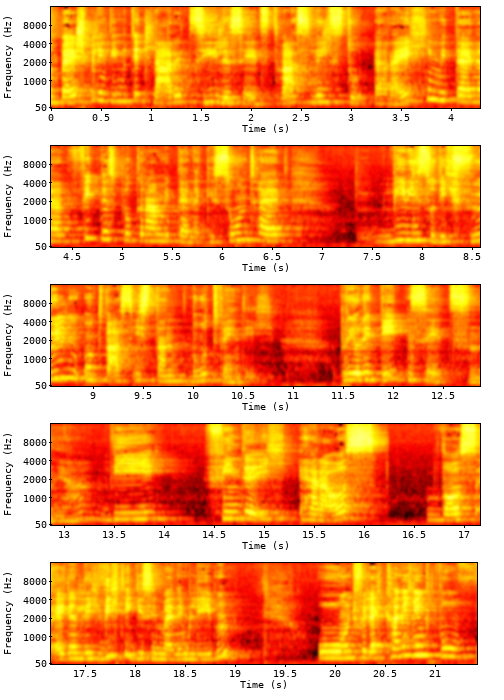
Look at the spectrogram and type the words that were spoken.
Zum Beispiel, indem du dir klare Ziele setzt. Was willst du erreichen mit deinem Fitnessprogramm, mit deiner Gesundheit? Wie willst du dich fühlen und was ist dann notwendig? Prioritäten setzen. Ja? Wie finde ich heraus, was eigentlich wichtig ist in meinem Leben? Und vielleicht kann ich irgendwo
